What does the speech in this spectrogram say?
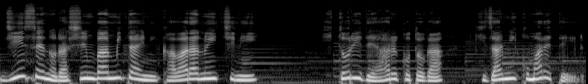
人生の羅針盤みたいに変わらぬ位置に一人であることが刻み込まれている。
